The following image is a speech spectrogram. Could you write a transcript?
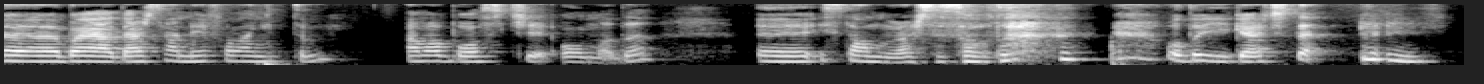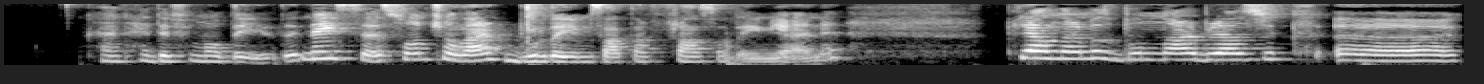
E, bayağı dershaneye falan gittim. Ama Boğaziçi olmadı. E, İstanbul Üniversitesi oldu. o da iyi gerçi de. Yani hedefim o değildi. Neyse sonuç olarak buradayım zaten Fransa'dayım yani. Planlarımız bunlar birazcık e,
